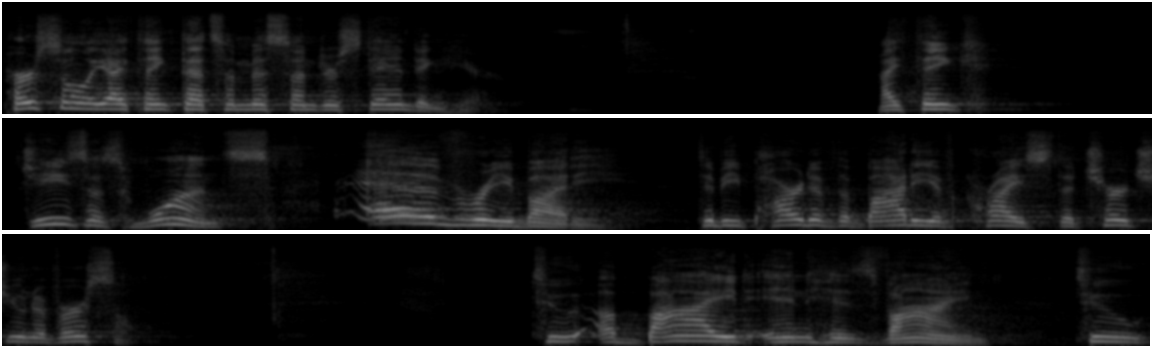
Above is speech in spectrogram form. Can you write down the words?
Personally, I think that's a misunderstanding here. I think Jesus wants everybody to be part of the body of Christ, the church universal, to abide in his vine, to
